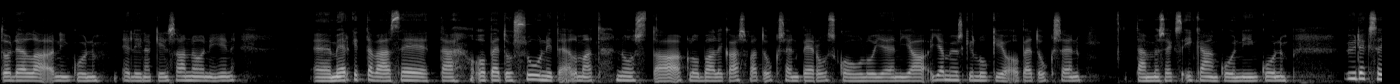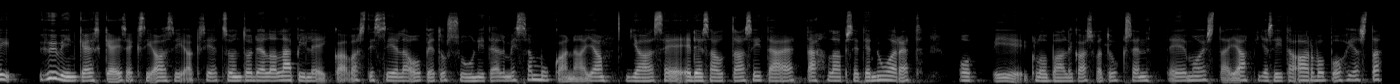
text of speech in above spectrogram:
todella, niin kuin Elinakin sanoi, niin merkittävää se, että opetussuunnitelmat nostaa globaalikasvatuksen peruskoulujen ja, ja myöskin lukio-opetuksen tämmöiseksi ikään kuin, niin kuin yhdeksi hyvin keskeiseksi asiaksi, että se on todella läpileikkaavasti siellä opetussuunnitelmissa mukana ja, ja se edesauttaa sitä, että lapset ja nuoret oppii globaalikasvatuksen teemoista ja, ja siitä arvopohjasta.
